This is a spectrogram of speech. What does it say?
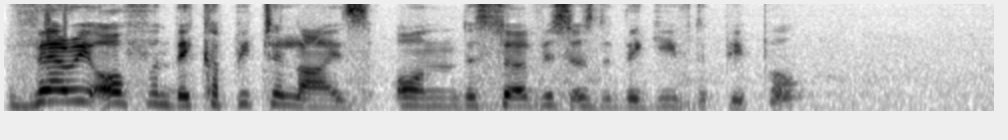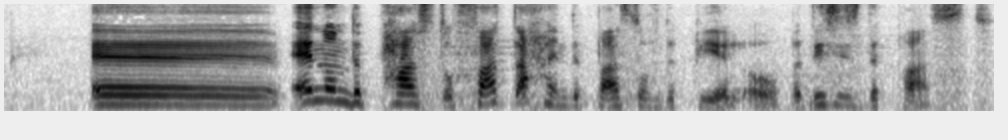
very often they capitalize on the services that they give the people uh, and on the past of Fatah and the past of the PLO. But this is the past.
